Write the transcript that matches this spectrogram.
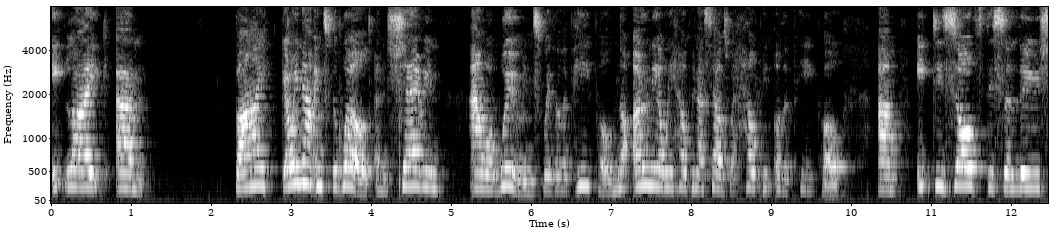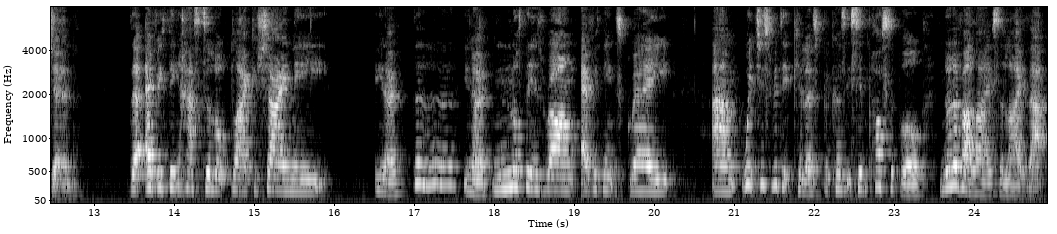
it like um, by going out into the world and sharing our wounds with other people, not only are we helping ourselves, we're helping other people. Um, it dissolves this illusion that everything has to look like a shiny, you know, you know, nothing's wrong, everything's great. um, which is ridiculous because it's impossible. None of our lives are like that.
